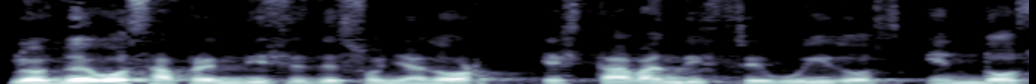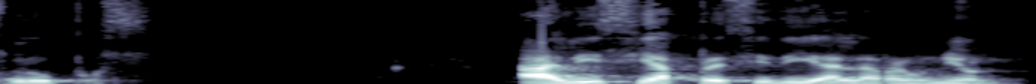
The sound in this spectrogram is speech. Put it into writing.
los nuevos aprendices de soñador estaban distribuidos en dos grupos. Alicia presidía la reunión.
